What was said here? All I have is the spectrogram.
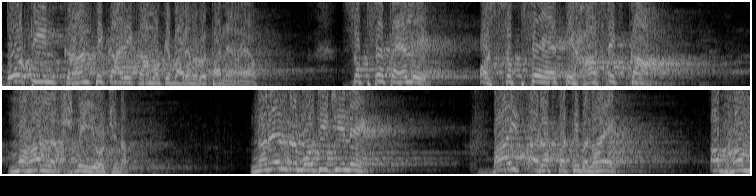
दो तीन क्रांतिकारी कामों के बारे में बताने आया हूँ। सबसे पहले और सबसे ऐतिहासिक काम महालक्ष्मी योजना। नरेंद्र मोदी जी ने 22 अरब पति बनाए। अब हम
